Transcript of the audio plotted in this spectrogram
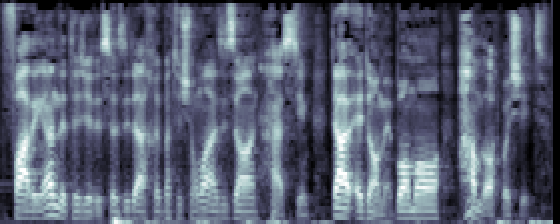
فرایند تجاری سازی در خدمت شما عزیزان هستیم. در ادامه با ما همراه باشید.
